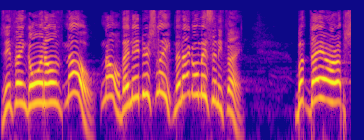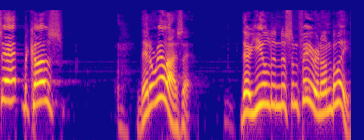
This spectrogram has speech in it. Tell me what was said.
Is anything going on? No. No. They need their sleep. They're not going to miss anything. But they are upset because they don't realize that. They're yielding to some fear and unbelief.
